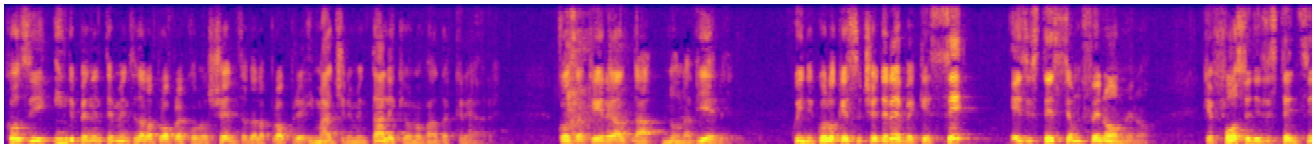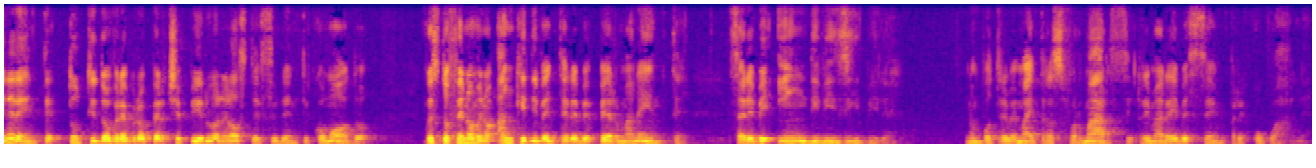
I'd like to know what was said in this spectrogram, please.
così indipendentemente dalla propria conoscenza, dalla propria immagine mentale che uno vada a creare, cosa che in realtà non avviene. Quindi quello che succederebbe è che se esistesse un fenomeno che fosse di esistenza inerente, tutti dovrebbero percepirlo nello stesso identico modo questo fenomeno anche diventerebbe permanente, sarebbe indivisibile, non potrebbe mai trasformarsi, rimarrebbe sempre uguale.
